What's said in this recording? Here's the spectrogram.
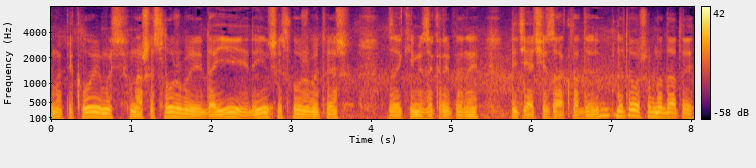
Ми піклуємось, наші служби, і ДАІ, і інші служби теж, за якими закріплені дитячі заклади, для того, щоб надати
